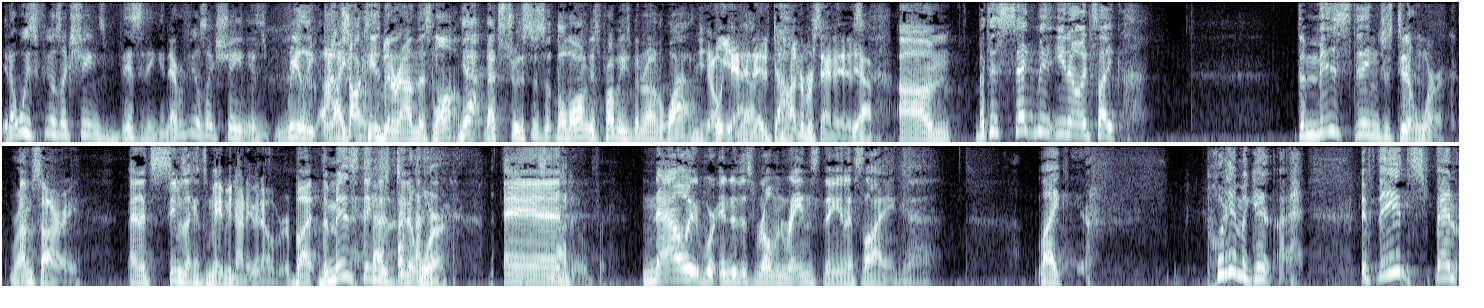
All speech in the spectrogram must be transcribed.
it always feels like Shane's visiting. It never feels like Shane is really a I'm shocked he's been around this long. Yeah, that's true. This is the longest probably he's been around a while. Oh yeah, it 100 percent is. Yeah. Um, but this segment, you know, it's like the Miz thing just didn't work. Right. I'm sorry, and it seems like it's maybe not even over. But the Miz thing just didn't work, and now it, we're into this Roman Reigns thing, and it's like, like put him again. If they had spent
